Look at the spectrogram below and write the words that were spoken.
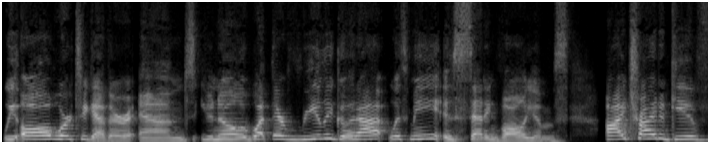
We all work together and you know what they're really good at with me is setting volumes. I try to give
